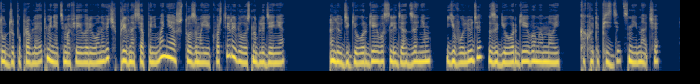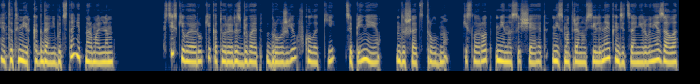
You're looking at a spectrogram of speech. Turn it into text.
Тут же поправляет меня Тимофей Ларионович, привнося понимание, что за моей квартирой велось наблюдение. Люди Георгиева следят за ним. Его люди — за Георгиевым и мной. Какой-то пиздец, не иначе. Этот мир когда-нибудь станет нормальным? Стискивая руки, которые разбивает дрожью, в кулаки, цепенею. Дышать трудно. Кислород не насыщает, несмотря на усиленное кондиционирование зала.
